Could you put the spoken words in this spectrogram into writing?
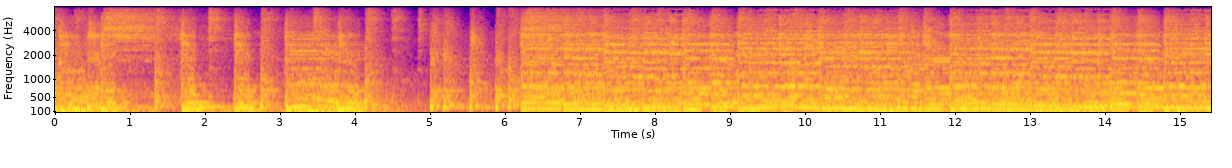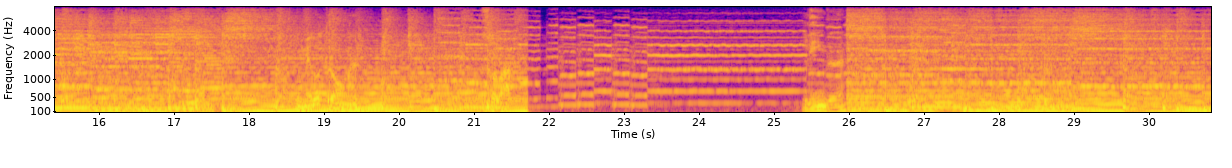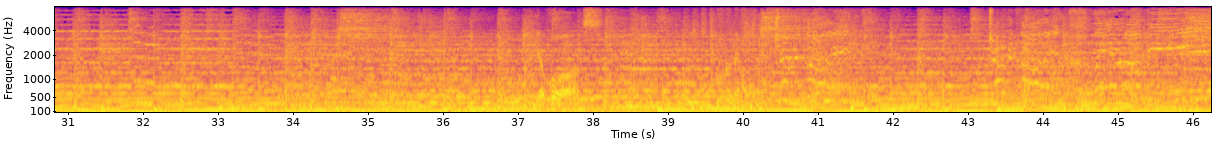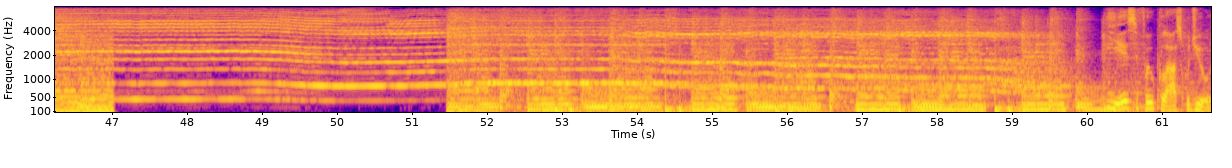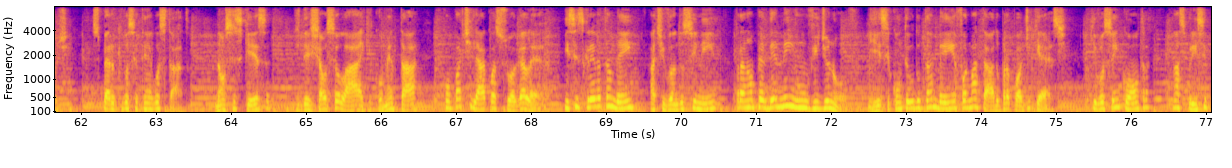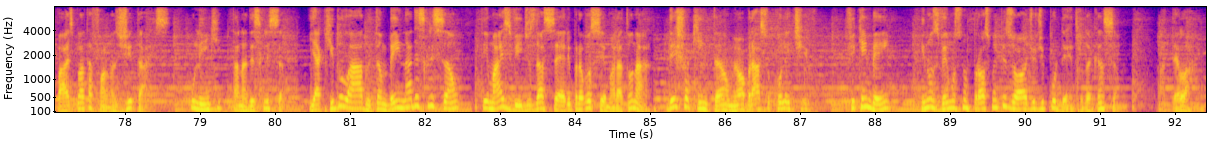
Linda, né? E a voz? E esse foi o clássico de hoje. Espero que você tenha gostado. Não se esqueça de deixar o seu like, comentar e compartilhar com a sua galera. E se inscreva também, ativando o sininho para não perder nenhum vídeo novo. E esse conteúdo também é formatado para podcast, que você encontra nas principais plataformas digitais. O link está na descrição. E aqui do lado e também na descrição tem mais vídeos da série para você maratonar. Deixo aqui então meu abraço coletivo. Fiquem bem e nos vemos no próximo episódio de Por Dentro da Canção. Até lá!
